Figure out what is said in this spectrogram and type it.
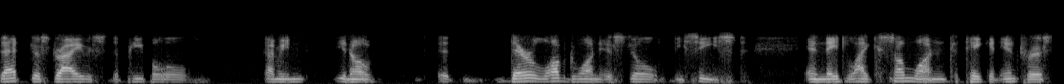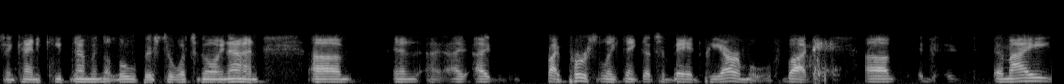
that just drives the people. I mean, you know, it, their loved one is still deceased, and they'd like someone to take an interest and kind of keep them in the loop as to what's going on. Um, and I, I, I personally think that's a bad PR move. But uh, am I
